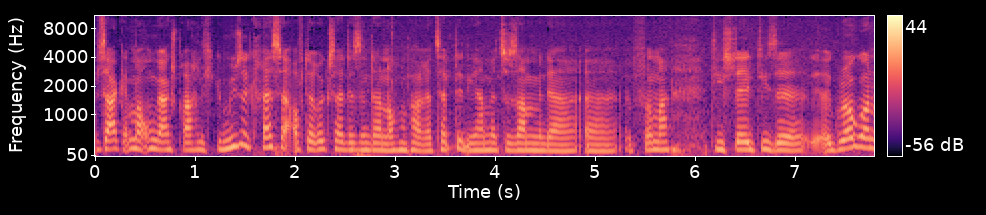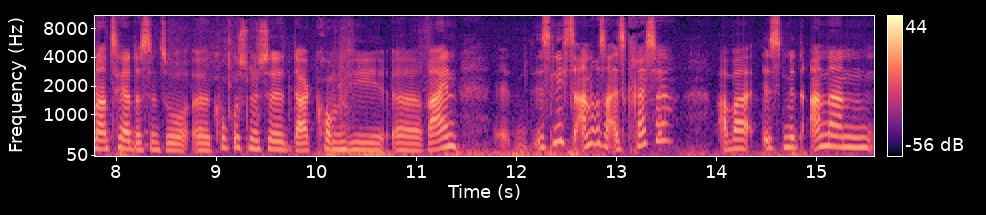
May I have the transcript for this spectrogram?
sage immer umgangssprachlich Gemüsekresse. Auf der Rückseite sind da noch ein paar Rezepte, die haben wir zusammen mit der äh, Firma. Die stellt diese äh, Grogo Nuts her, das sind so äh, Kokosnüsse, da kommen die äh, rein. Äh, ist nichts anderes als Kresse, aber ist mit anderen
